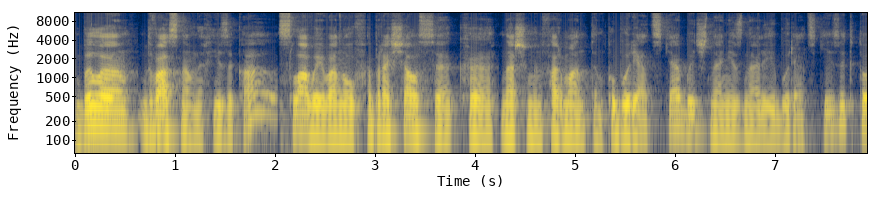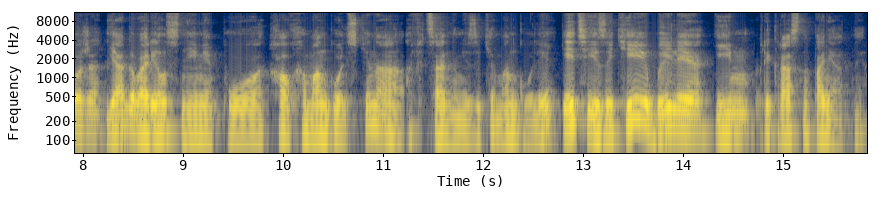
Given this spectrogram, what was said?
было два основных языка. Слава Иванов обращался к нашим информантам по-бурятски. Обычно они знали и бурятский язык тоже. Я говорил с ними по халхо-монгольски на официальном языке Монголии. Эти языки были им прекрасно понятны.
